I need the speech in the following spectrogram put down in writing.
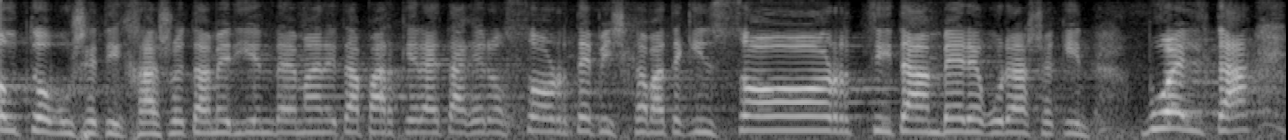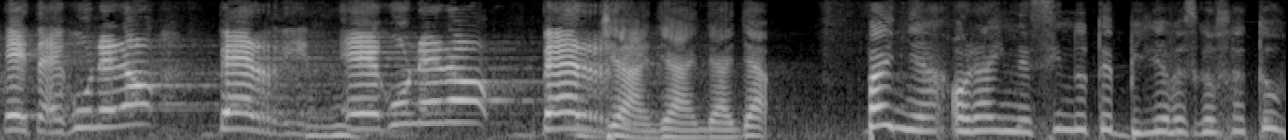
autobusetik jaso eta merienda eman eta parkera eta gero sorte pixka batekin zortzitan bere gurasoekin buelta eta egunero berdin. Egunero berdin. Ja, ja, ja, ja. Baina, orain ezin dute bilobez gozatu.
